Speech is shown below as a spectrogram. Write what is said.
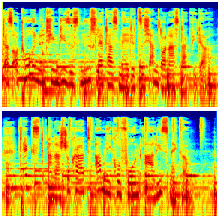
Das Autorinnen-Team dieses Newsletters meldet sich am Donnerstag wieder. Text Anna Schuckert, am Mikrofon Alice Mecke.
